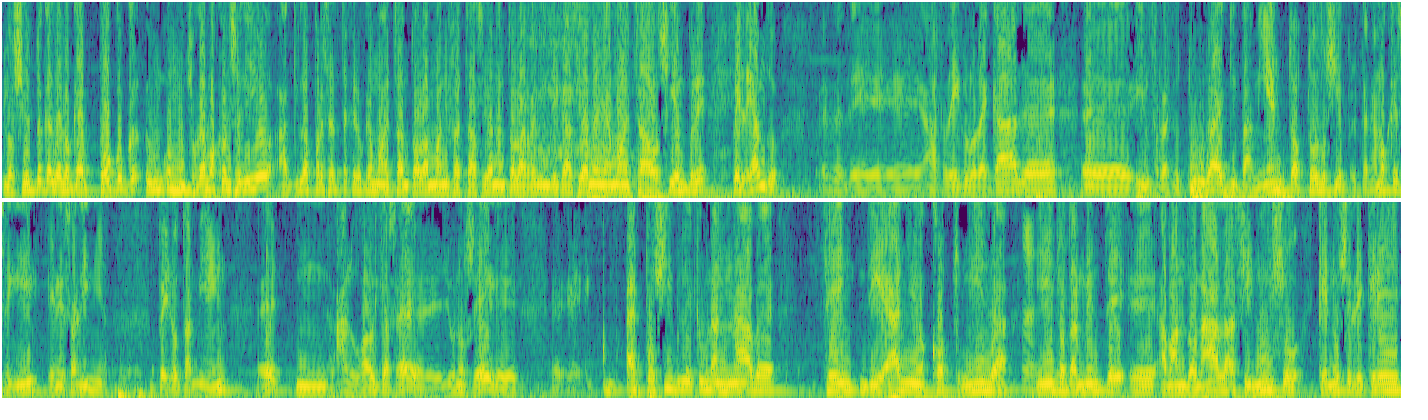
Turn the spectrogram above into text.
lo siento que de lo que poco o mucho que hemos conseguido, aquí los presentes creo que hemos estado en todas las manifestaciones, en todas las reivindicaciones y hemos estado siempre peleando eh, desde arreglo de calles, eh, infraestructura, equipamientos, todo siempre. Tenemos que seguir en esa línea. Pero también eh, mm, algo hay que hacer. Yo no sé, es posible que unas naves 10 años construida ah, y totalmente eh, abandonada, sin uso, que no se le cree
